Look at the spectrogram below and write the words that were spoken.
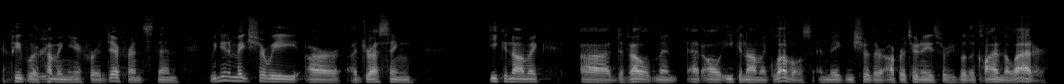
if people are coming here for a difference, then we need to make sure we are addressing economic uh, development at all economic levels and making sure there are opportunities for people to climb the ladder.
